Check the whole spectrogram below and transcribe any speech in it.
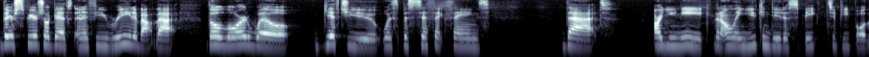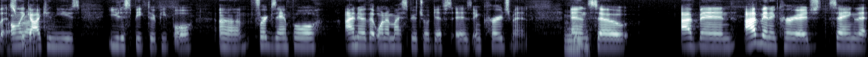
there's spiritual gifts and if you read about that the lord will gift you with specific things that are unique that only you can do to speak to people, that That's only right. God can use you to speak through people. Um, for example, I know that one of my spiritual gifts is encouragement. Mm. And so I've been I've been encouraged saying that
